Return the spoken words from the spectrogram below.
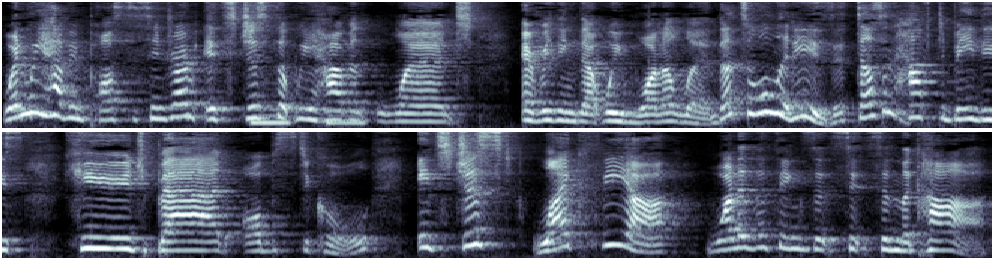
When we have imposter syndrome, it's just that we mm-hmm. haven't learnt everything that we want to learn. That's all it is. It doesn't have to be this huge bad obstacle. It's just like fear, one of the things that sits in the car.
